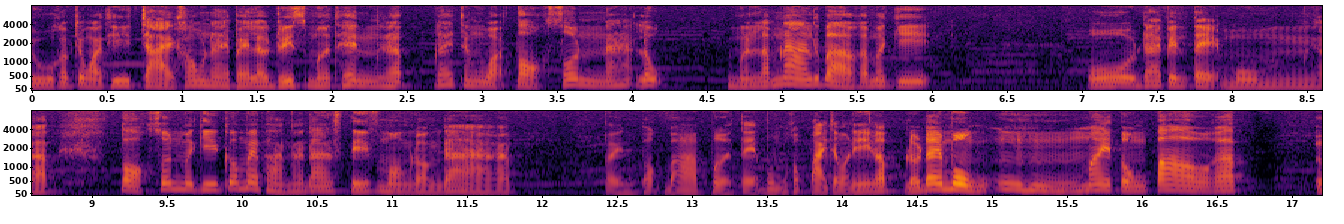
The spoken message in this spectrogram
ดูครับจังหวะที่จ่ายเข้าในไปแล้วดริสเมอร์เทนครับได้จังหวะตอกส้นนะแล้วเหมือนล้ำหน้าหรือเปล่าครับเมื่อกี้ โอ้ ได้เป็นเตะมุมครับ ตอกส้นเมื่อกี้ก็ไม่ผ่านทางด้านสตีฟมองดองด้าครับ เป็นป็อกบาเปิดเตะมุมเข้าไปจังหวะนี้ครับ แล้วได้มง อืไม่ตรงเป้าครับ เอ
